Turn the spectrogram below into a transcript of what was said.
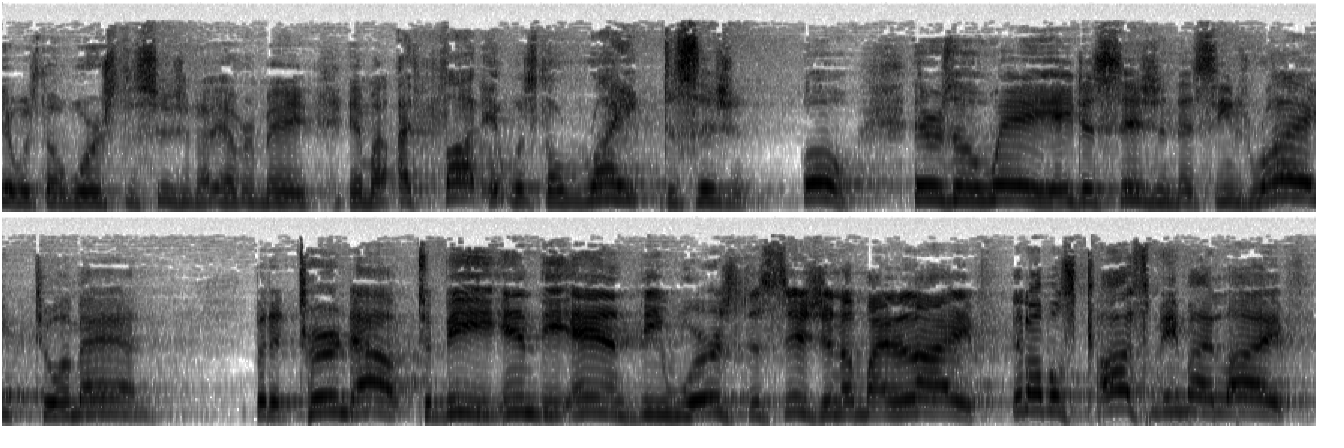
It was the worst decision I ever made in my, I thought it was the right decision. Oh, there's a way, a decision that seems right to a man. But it turned out to be, in the end, the worst decision of my life. It almost cost me my life.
